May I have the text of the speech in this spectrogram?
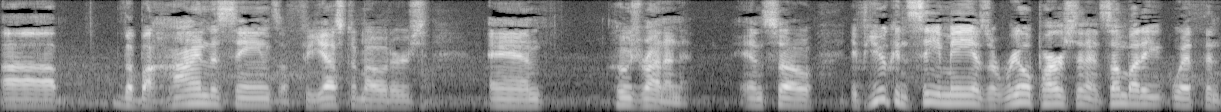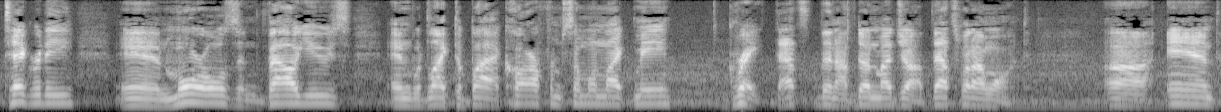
uh, the behind the scenes of Fiesta Motors and who's running it. And so if you can see me as a real person and somebody with integrity and morals and values and would like to buy a car from someone like me, great. That's then I've done my job. That's what I want. Uh, and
